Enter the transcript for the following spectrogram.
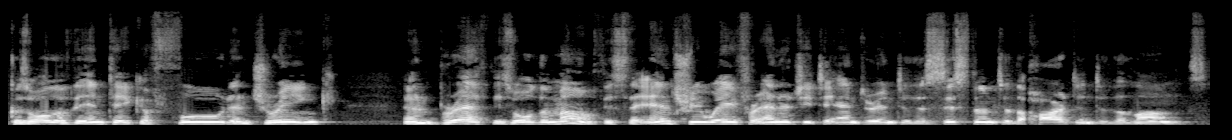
because all of the intake of food and drink and breath is all the mouth, it's the entryway for energy to enter into the system, to the heart and to the lungs.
